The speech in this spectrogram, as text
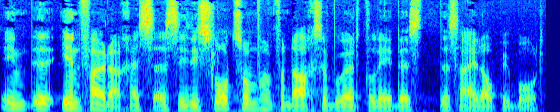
In uh, eenvoudig as as die slotsom van vandag se woord wil hê, dis dis hy daar op die bord.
